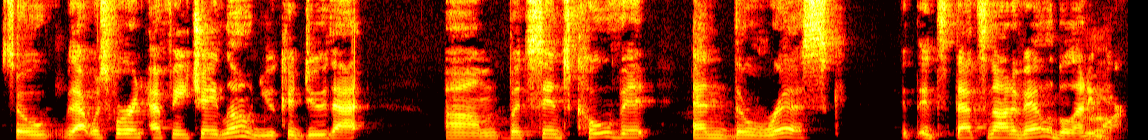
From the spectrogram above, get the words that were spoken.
So that was for an FHA loan. You could do that. Um, but since COVID and the risk, it- it's that's not available anymore.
